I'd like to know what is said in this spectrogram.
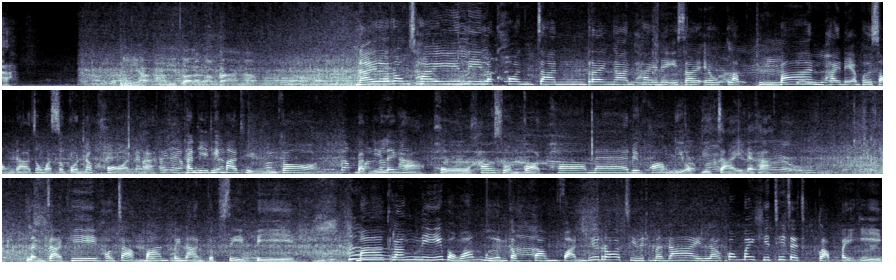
ค่ะดีครับดีตอนเรากลับบ้านครับ นายณรงค์ชัยลีละครจันทร์แรงงานไทยในอิสราเอลกลับถึงบ้านภายในอำเภอสองดาวจังหวัดสกลนครนะคะทันทีที่มาถึงก็แบบนี้เลยค่ะ โผเข้าสวมกอดพ่อแม่ด้วยความดีอกดีใจนะคะ หลังจากที่เขาจากบ้านไปนานเกือบ 4 ปี มาครั้งนี้บอกว่าเหมือนกับความฝันที่รอดชีวิตมาได้ แล้วก็ไม่คิดที่จะกลับไปอีก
